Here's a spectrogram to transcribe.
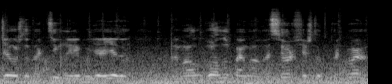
делаю что-то активное, либо я еду на волну поймал на серфе, что-то такое.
